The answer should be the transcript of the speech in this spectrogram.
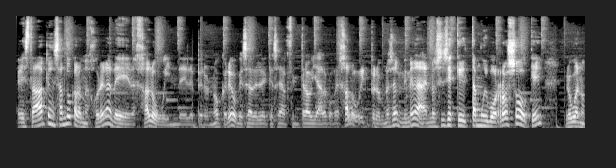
estaba pensando que a lo mejor era de, Halloween, de, pero no creo que sea que se haya filtrado ya algo de Halloween. Pero no sé, a mí me da. No sé si es que está muy borroso o qué. Pero bueno,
